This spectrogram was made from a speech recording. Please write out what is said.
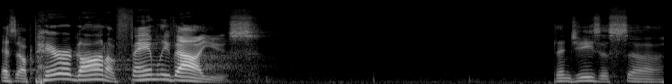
as a paragon of family values. Then Jesus uh,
